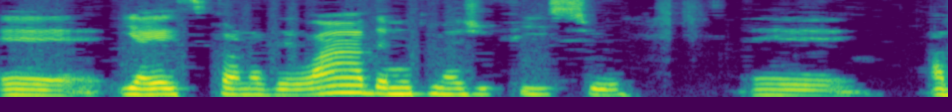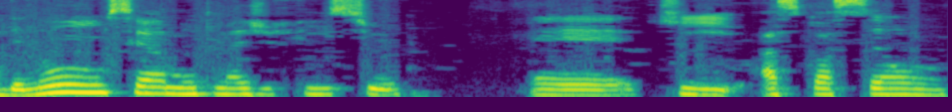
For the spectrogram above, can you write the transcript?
é, e aí se torna velada, é muito mais difícil é, a denúncia, muito mais difícil é, que a situação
